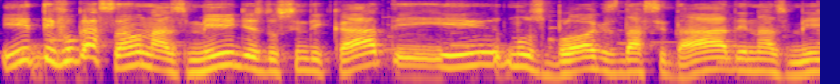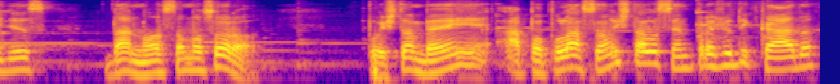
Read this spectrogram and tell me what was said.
e divulgação nas mídias do sindicato e, e nos blogs da cidade, nas mídias da nossa Mossoró, pois também a população estava sendo prejudicada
